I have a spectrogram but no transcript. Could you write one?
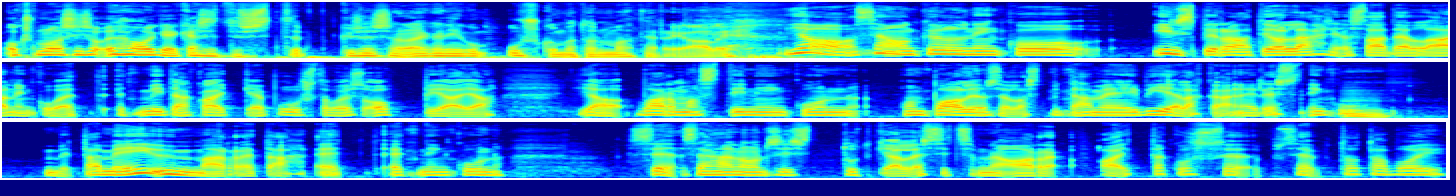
Onko mulla siis ihan oikea käsitys, että kyseessä on aika niinku uskomaton materiaali? Joo, se on kyllä niinku inspiraation lähde, jos ajatellaan, niinku, että, että mitä kaikkea puusta voisi oppia. Ja, ja varmasti niinku on paljon sellaista, mitä me ei vieläkään edes niinku mm. me, tai me ei ymmärretä, että et niin kun se, sehän on siis tutkijalle sitten semmoinen aitta, kun se, se tota voi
